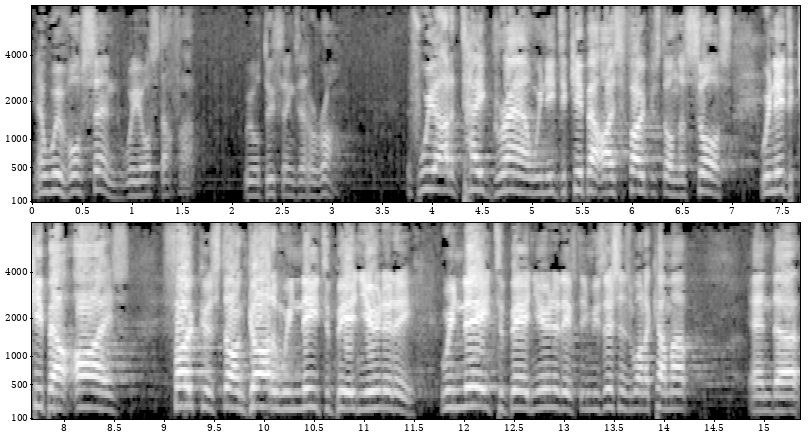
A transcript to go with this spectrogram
You know, we've all sinned. We all stuff up. We all do things that are wrong. If we are to take ground, we need to keep our eyes focused on the source. We need to keep our eyes focused on God and we need to be in unity. We need to be in unity. If the musicians want to come up and uh,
